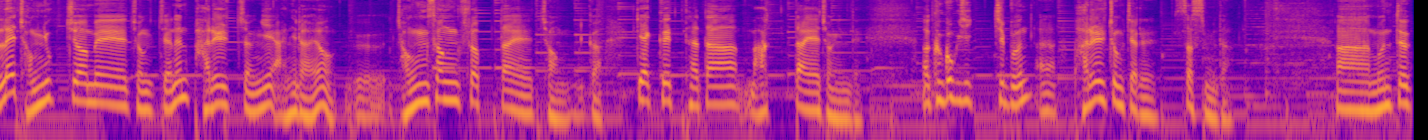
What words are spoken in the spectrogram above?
원래 정육점의 정자는 발을정이 아니라요. 그 정성스럽다의 정, 그러니까 깨끗하다, 막다의 정인데 아, 그 고깃집은 아, 발을정자를 썼습니다. 아 문득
